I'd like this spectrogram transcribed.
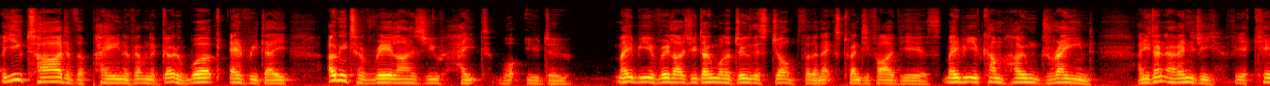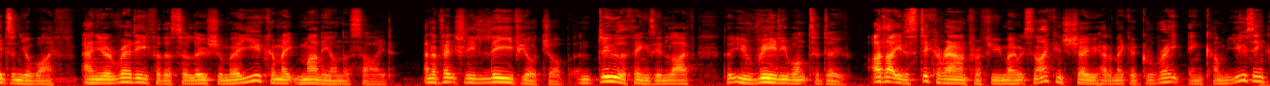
Are you tired of the pain of having to go to work every day only to realise you hate what you do? Maybe you've realised you don't want to do this job for the next 25 years. Maybe you've come home drained and you don't have energy for your kids and your wife. And you're ready for the solution where you can make money on the side and eventually leave your job and do the things in life that you really want to do. I'd like you to stick around for a few moments and I can show you how to make a great income using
